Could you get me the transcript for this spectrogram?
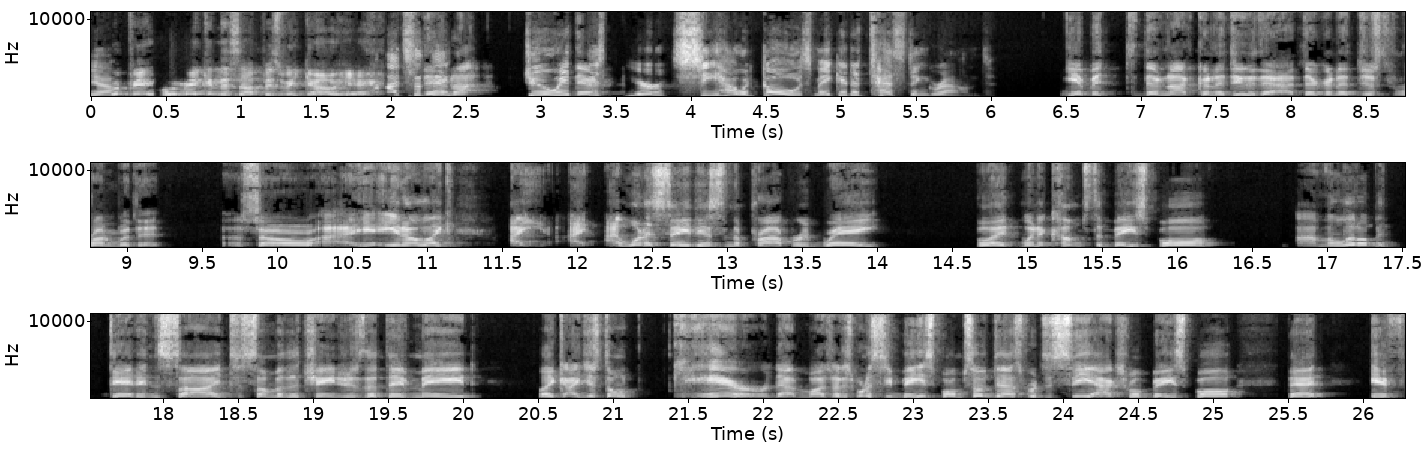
Yeah. we're, we're making this up as we go here. That's the they're thing. not. Do it this year. See how it goes. Make it a testing ground. Yeah, but they're not going to do that. They're going to just run with it. Uh, so, I, you know, like I, I, I want to say this in the proper way, but when it comes to baseball, I'm a little bit dead inside to some of the changes that they've made. Like, I just don't care that much. I just want to see baseball. I'm so desperate to see actual baseball that if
